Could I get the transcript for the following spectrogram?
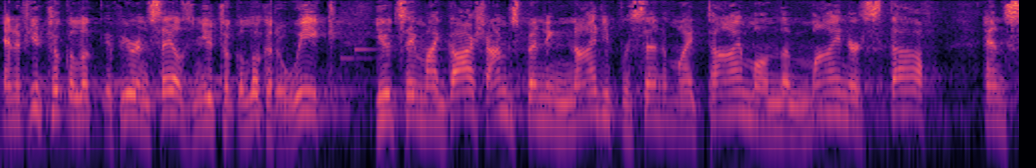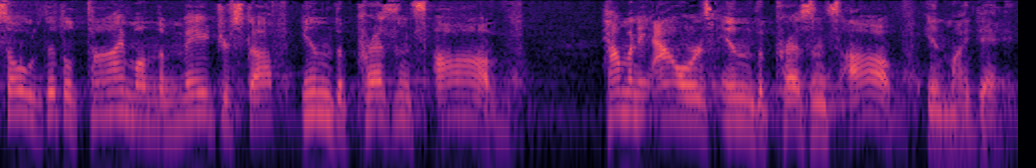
And if you took a look, if you're in sales and you took a look at a week, you'd say, my gosh, I'm spending 90% of my time on the minor stuff and so little time on the major stuff in the presence of. How many hours in the presence of in my day?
